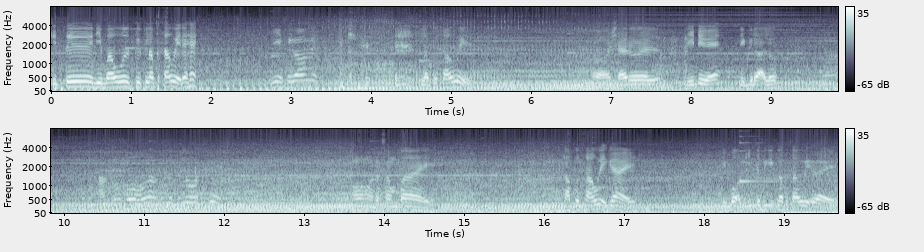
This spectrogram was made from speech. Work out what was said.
Kita dibawa ke kelapa sawit eh. Ni seram kan. kelapa sawit. Oh, Syarul leader eh. Dia gerak lu. Aku bawa orang ke telur sikit. Oh, dah sampai. Kelapa sawit guys. Dia bawa kita pergi kelapa sawit guys.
